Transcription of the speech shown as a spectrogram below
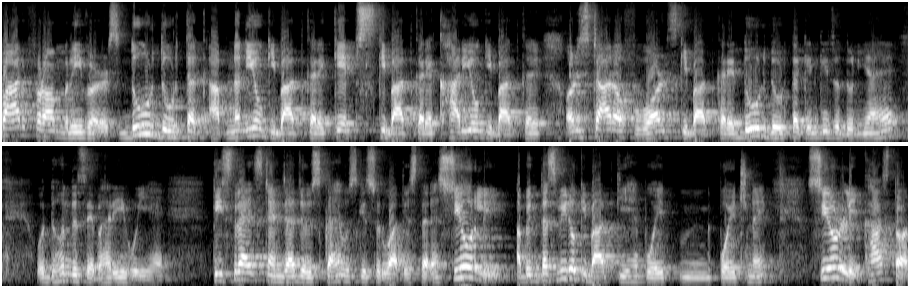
फार फ्रॉम रिवर्स दूर दूर तक आप नदियों की बात करें केप्स की बात करें खारियों की बात करें और स्टार ऑफ़ वर्ल्ड्स की बात करें दूर दूर तक इनकी जो दुनिया है वो धुंध से भरी हुई है। तीसरा स्टैंडा जो इसका है उसकी शुरुआत इस तरह श्योरली अब इन तस्वीरों की बात की है पोइट पोइट ने। श्योरली खास तौर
